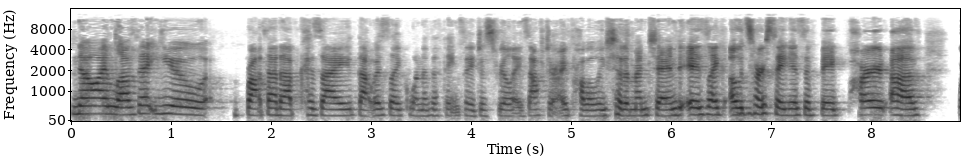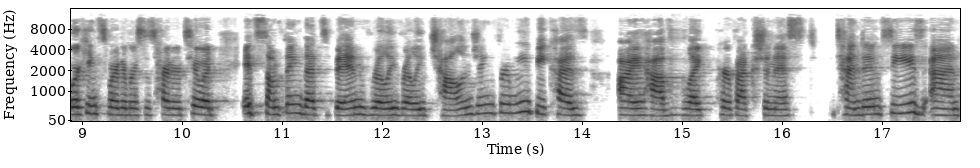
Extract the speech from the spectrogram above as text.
No i love that you brought that up because I that was like one of the things I just realized after I probably should have mentioned is like mm-hmm. outsourcing is a big part of working smarter versus harder too. And it's something that's been really, really challenging for me because I have like perfectionist tendencies and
